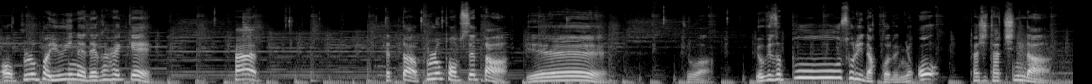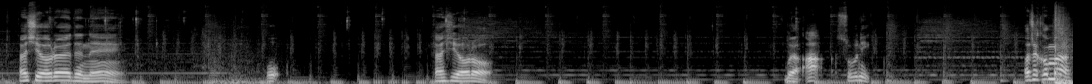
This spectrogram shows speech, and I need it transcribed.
어 플로파 유인해. 내가 할게. 핫. 됐다. 플로파 없앴다. 예. 좋아. 여기서 뿌 소리 났거든요. 어? 다시 닫힌다. 다시 열어야 되네. 어? 다시 열어 뭐야? 아 소닉. 아 잠깐만.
